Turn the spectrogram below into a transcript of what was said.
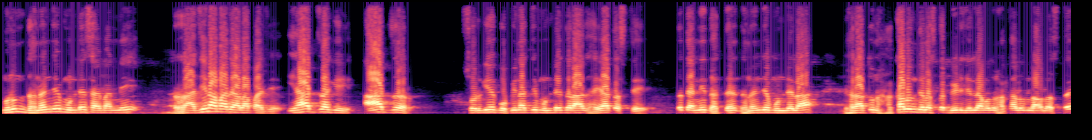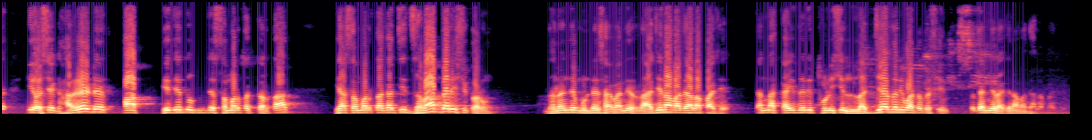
म्हणून धनंजय मुंडे साहेबांनी राजीनामा द्यायला पाहिजे. ह्याच जागी आज जर स्वर्गीय गोपीनाथजी मुंडे जर आज हयात असते तर त्यांनी ध- धनंजय मुंडेला घरातून हकालून दिलं असतं बीड जिल्ह्यामधून हकालून लावलं असतं की असे घाणेरडे पाप हे जे तू तुमचे समर्थक करतात या समर्थकाची जबाबदारी स्वीकारून धनंजय मुंडे साहेबांनी राजीनामा द्यायला पाहिजे. त्यांना काही जरी थोडीशी लज्जा जरी वाटत असेल तर त्यांनी राजीनामा द्यायला पाहिजे.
